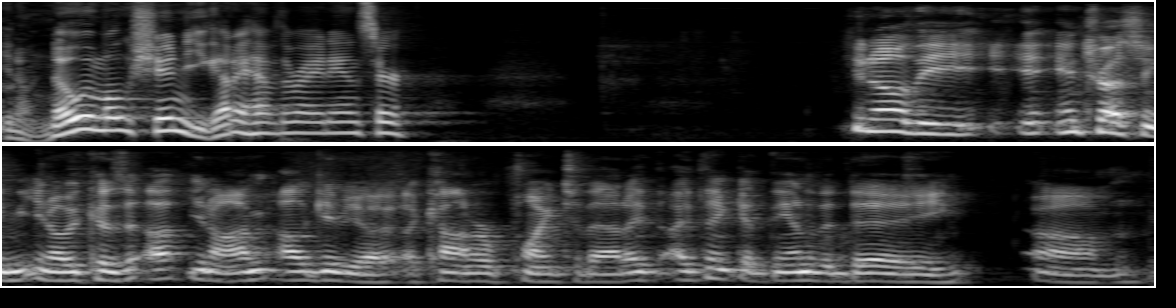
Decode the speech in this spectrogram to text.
you know, no emotion, you got to have the right answer? You know, the interesting, you know, because, uh, you know, i will give you a, a, counterpoint to that. I, I, think at the end of the day, um,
